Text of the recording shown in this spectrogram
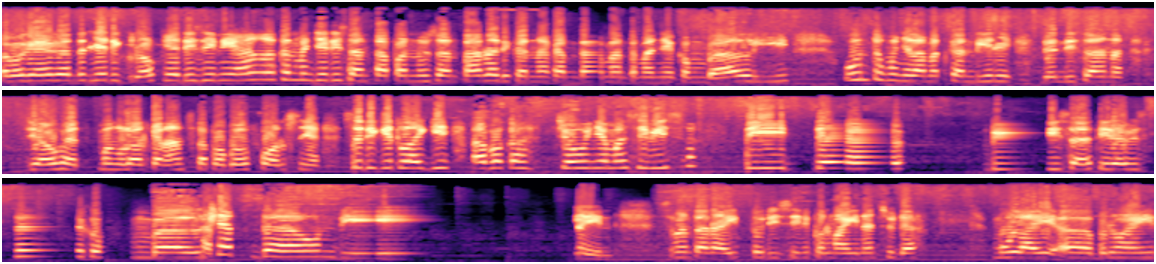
Apakah yang akan terjadi? Groknya di sini yang akan menjadi santapan nusantara dikarenakan teman-temannya kembali untuk menyelamatkan diri. Dan di sana jauhead mengeluarkan unstoppable force-nya. Sedikit lagi apakah cowoknya masih bisa? Tidak bisa tidak bisa kembali. Shutdown di lane. Sementara itu di sini permainan sudah mulai uh, bermain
